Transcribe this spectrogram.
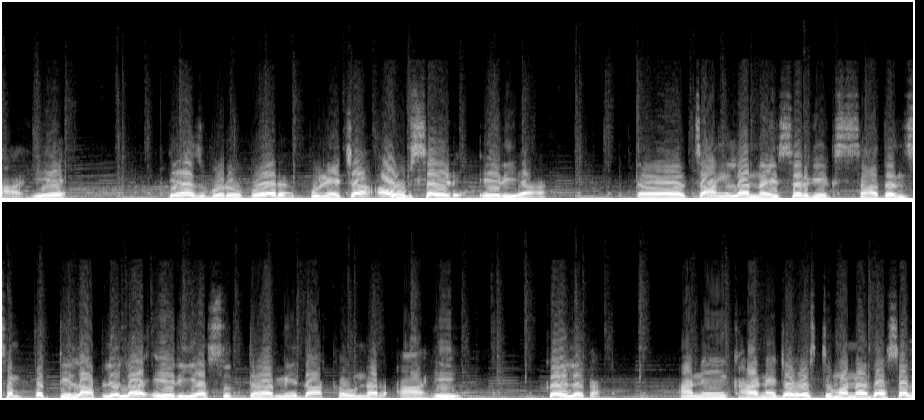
आहे. त्याचबरोबर पुण्याच्या आउटसाईड एरिया चांगला नैसर्गिक साधनसंपत्ती लाभलेला एरियासुद्धा मी दाखवणार आहे. कळलं का? आणि खाण्याच्या वस्तू म्हणत असाल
